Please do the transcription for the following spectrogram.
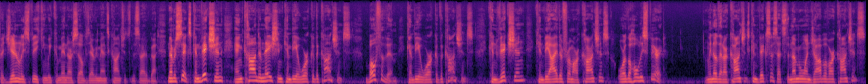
But generally speaking, we commend ourselves to every man's conscience in the sight of God. Number six, conviction and condemnation can be a work of the conscience. Both of them can be a work of the conscience. Conviction can be either from our conscience or the Holy Spirit. We know that our conscience convicts us. That's the number one job of our conscience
